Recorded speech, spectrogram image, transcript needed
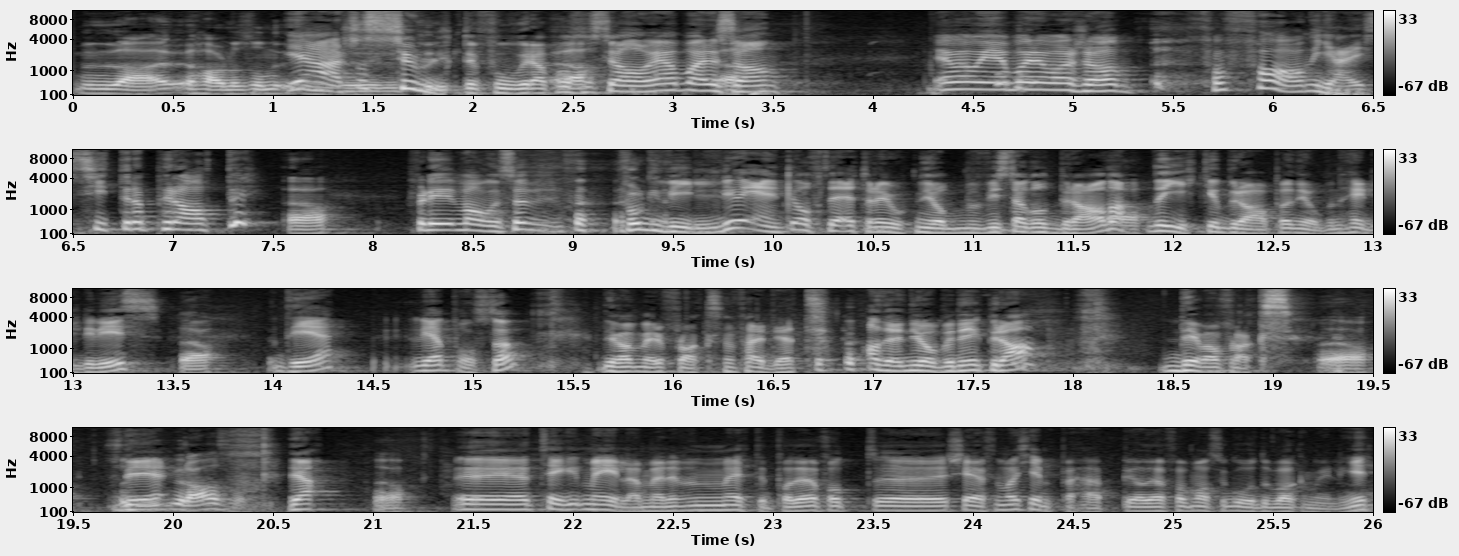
Men er, har noe sånn Jeg er så sultefora på Ja. sosiale Jeg bare sånn jeg, var- jeg bare var sånn For faen, jeg sitter og prater! Ja. Fordi vanligvis så Folk vil jo egentlig ofte etter å ha gjort en jobb hvis det har gått bra. da Det gikk jo bra på den jobben, heldigvis. Ja. Det vil jeg påstå. Det var mer flaks enn ferdighet. At den jobben gikk bra, det var flaks. ja. Så det Det- gikk bra, altså. Ja. Ja. Eh, Jeg maila med dem etterpå. De har fått, eh, sjefen var kjempehappy, og de har fått masse gode tilbakemeldinger.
